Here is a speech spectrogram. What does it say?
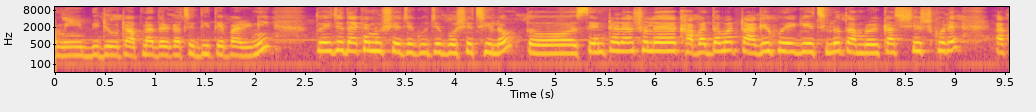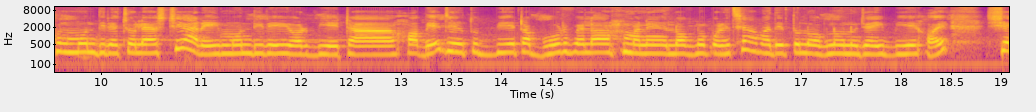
আমি ভিডিওটা আপনাদের কাছে দিতে পারিনি। তো এই যে দেখেন ও সেজে গুজে বসেছিল। তো সেন্টারে আসলে খাবার দাবারটা আগে হয়ে গিয়েছিল। তো আমরা ওই কাজ শেষ করে এখন মন্দিরে চলে আসছি। আর এই মন্দিরেই ওর বিয়েটা হবে। যেহেতু বিয়েটা ভোরবেলা মানে লগ্ন পড়েছে, আমাদের তো লগ্ন অনুযায়ী বিয়ে হয় সে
